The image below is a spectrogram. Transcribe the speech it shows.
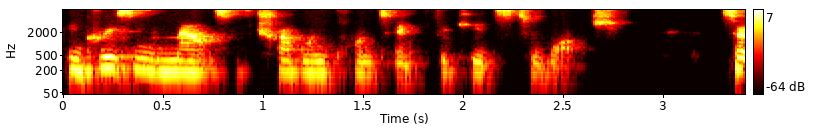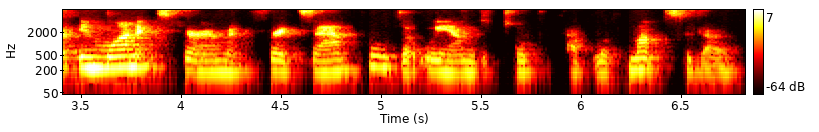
increasing amounts of troubling content for kids to watch. So in one experiment, for example, that we undertook a couple of months ago,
